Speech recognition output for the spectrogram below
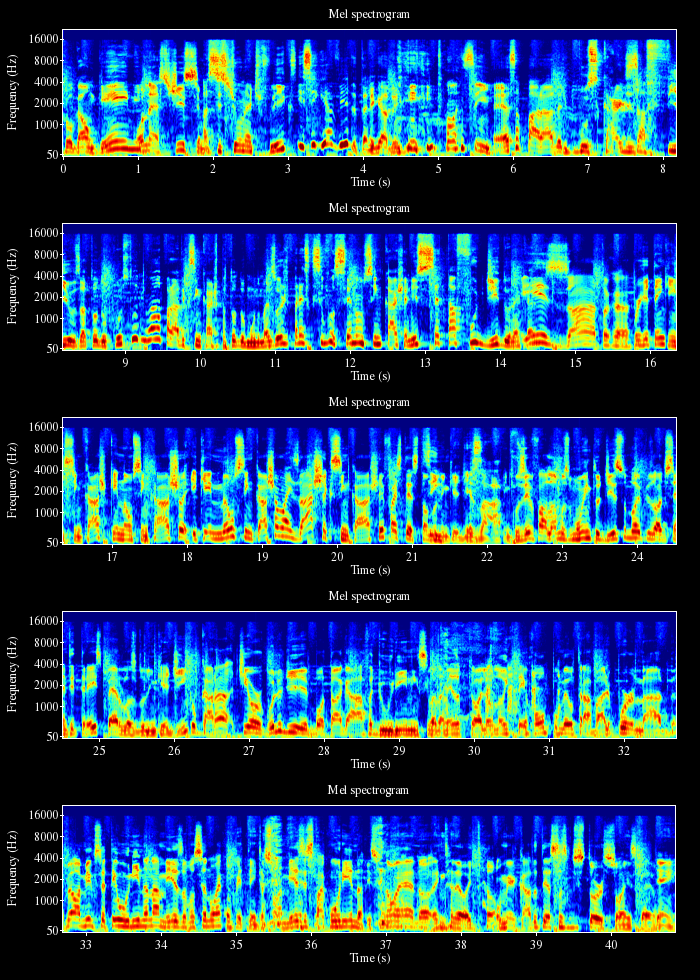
jogar um game. Honestíssimo. assistir um Netflix e seguir a vida, tá ligado? então, assim, essa parada de buscar desafios a todo custo não é uma parada que se encaixa pra todo mundo, mas hoje parece que se você não se encaixa nisso, você tá fudido, né, cara? Exato, cara. Porque tem quem se encaixa, quem não se encaixa, e quem não se encaixa, mas acha que se encaixa e faz testão Sim, no LinkedIn. exato. Inclusive, falamos muito disso no episódio 103, Pérolas do LinkedIn, que o cara tinha orgulho de botar uma garrafa de urina em cima da mesa, porque, olha, eu não interrompo o meu trabalho por nada. Meu amigo, você tem urina na mesa, você não é competente, a sua mesa está com urina. Isso não é, não- entendeu? Então, o mercado tem essas distorções, cara. Tem,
